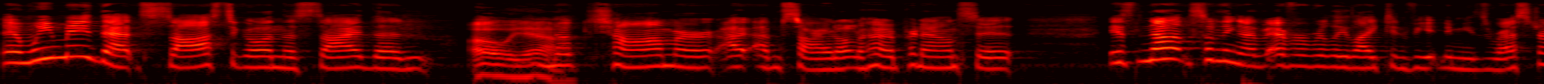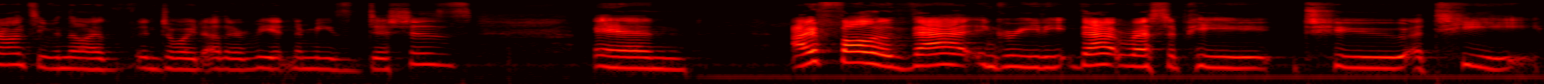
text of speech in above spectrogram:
And we made that sauce to go on the side, the Oh yeah, Nook Chom, or I, I'm sorry, I don't know how to pronounce it. It's not something I've ever really liked in Vietnamese restaurants, even though I've enjoyed other Vietnamese dishes. And I follow that ingredient, that recipe to a T.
